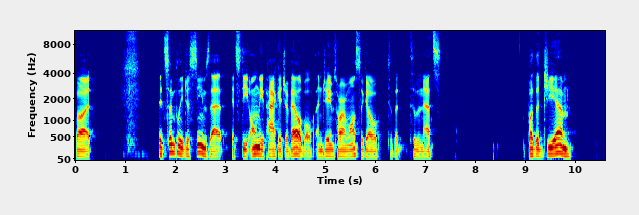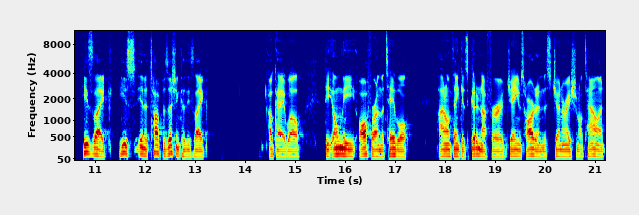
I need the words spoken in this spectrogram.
But it simply just seems that it's the only package available, and James Harden wants to go to the to the Nets. But the GM, he's like he's in a tough position because he's like, okay, well, the only offer on the table, I don't think is good enough for James Harden, this generational talent,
